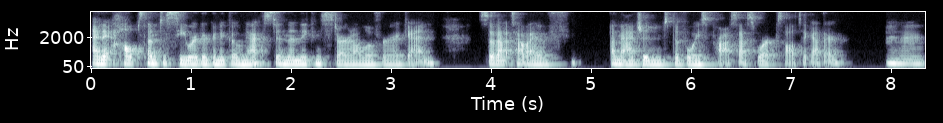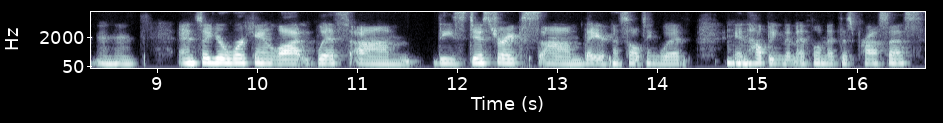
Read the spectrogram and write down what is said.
and it helps them to see where they're going to go next. And then they can start all over again. So that's how I've imagined the voice process works altogether. Mm-hmm, mm-hmm. And so you're working a lot with um, these districts um, that you're consulting with mm-hmm. and helping them implement this process.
